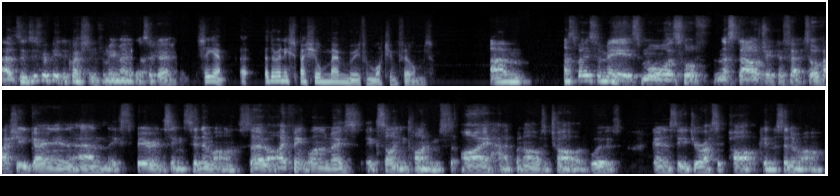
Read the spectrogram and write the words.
Uh, so just repeat the question for me, mate. That's okay. So, yeah, uh, are there any special memories from watching films? Um, I suppose for me, it's more a sort of nostalgic effect of actually going in and experiencing cinema. So I think one of the most exciting times I had when I was a child was going to see Jurassic Park in the cinema.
